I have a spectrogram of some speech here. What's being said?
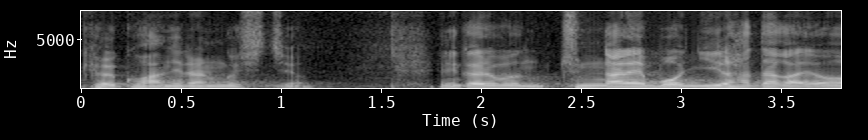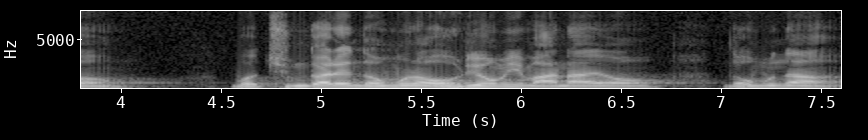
결코 아니라는 것이죠. 그러니까 여러분 중간에 뭔 일 하다가요. 뭐 중간에 너무나 어려움이 많아요. 너무나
